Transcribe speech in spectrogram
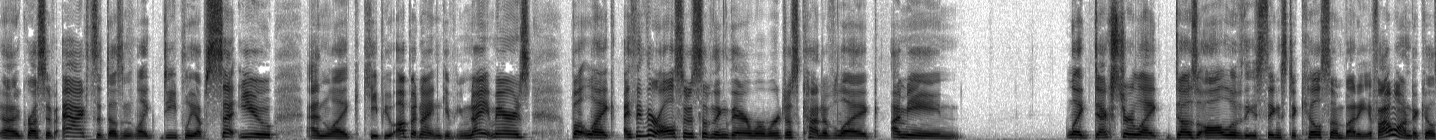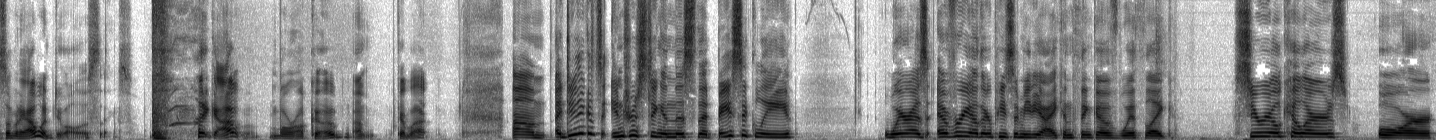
aggressive acts it doesn't like deeply upset you and like keep you up at night and give you nightmares but like I think there also is something there where we're just kind of like I mean like Dexter like does all of these things to kill somebody. If I wanted to kill somebody, I wouldn't do all those things. like I moral code. Um, come on. Um, I do think it's interesting in this that basically, whereas every other piece of media I can think of with like serial killers or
